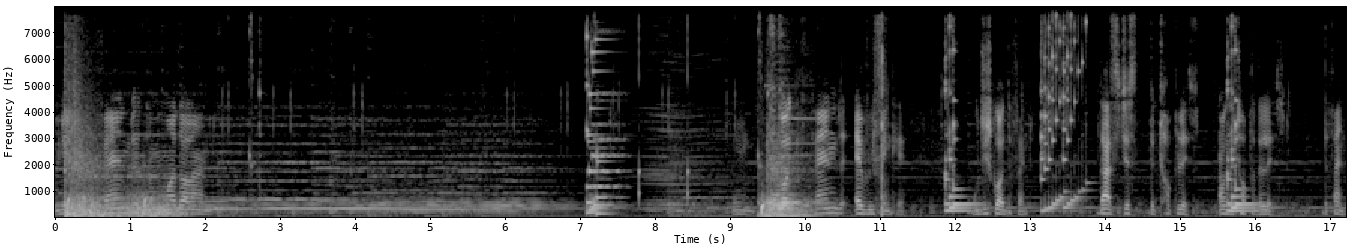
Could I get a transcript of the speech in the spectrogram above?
We need to defend the motherland. Boom. We gotta defend everything here. We just gotta defend. That's just the top list. On the top of the list. Defend.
